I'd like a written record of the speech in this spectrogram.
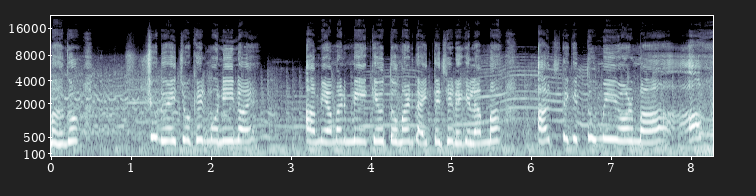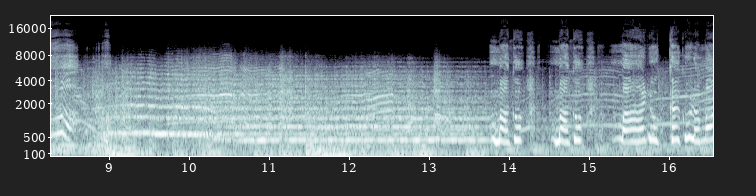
মা গো শুধু এই চোখের মনেই নয় আমি আমার মেয়েকেও তোমার দায়িত্বে ছেড়ে গেলাম, মা। আজ থেকে তুমি ওর মা। মাগো মা গো মা গো, মা রক্ষা করো, মা।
